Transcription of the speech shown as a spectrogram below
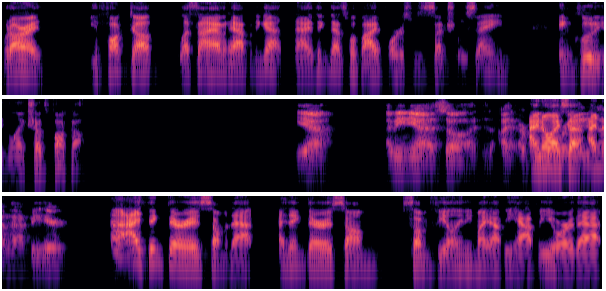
But all right, you fucked up. Let's not have it happen again. And I think that's what Bobby Portis was essentially saying, including like shut the fuck up. Yeah, I mean, yeah. So I, I know I said I'm not happy here. I think there is some of that. I think there is some some feeling he might not be happy, or that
